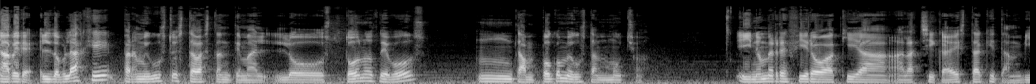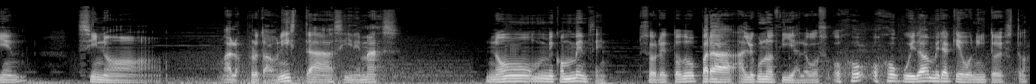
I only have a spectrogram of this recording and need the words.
A ver, el doblaje para mi gusto está bastante mal. Los tonos de voz mm, tampoco me gustan mucho. Y no me refiero aquí a, a la chica esta, que también, sino a los protagonistas y demás. No me convencen, sobre todo para algunos diálogos. Ojo, ojo, cuidado, mira qué bonito esto.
